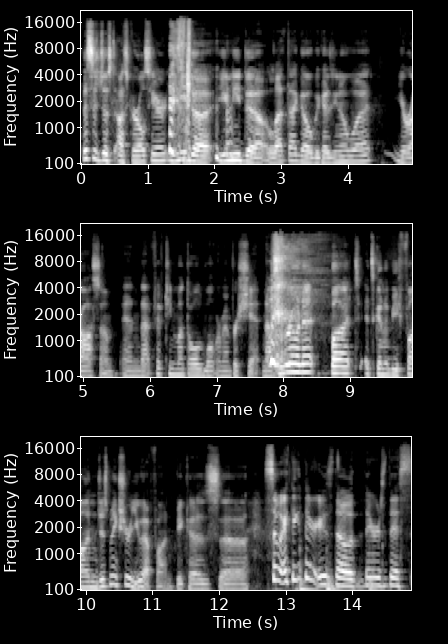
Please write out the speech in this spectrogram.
this is just us girls here you need to you need to let that go because you know what you're awesome and that 15 month old won't remember shit not to ruin it but it's gonna be fun just make sure you have fun because uh So I think there is, though, there's this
